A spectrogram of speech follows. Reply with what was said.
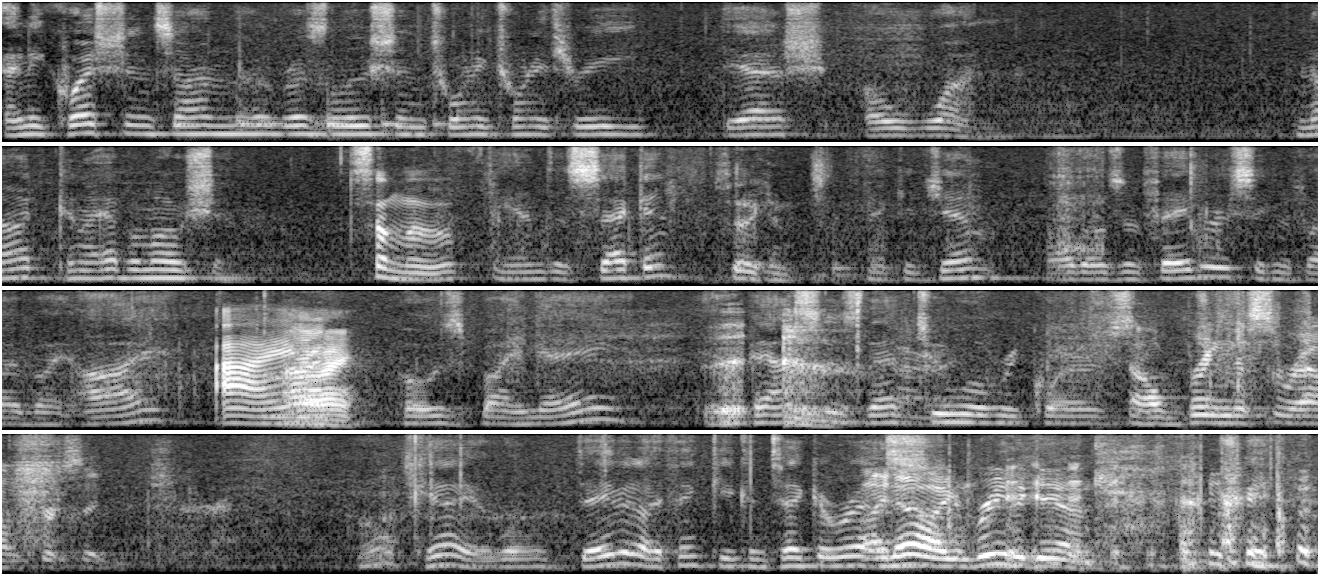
Any questions on the resolution 2023-01? Not, can I have a motion? So moved. And a second? Second. Thank you, Jim. All those in favor signify by aye. Aye. Aye. Opposed by nay. It passes. That too will require. I'll bring this around for signature. Okay, well, David, I think you can take a I rest. I know, I can breathe again.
